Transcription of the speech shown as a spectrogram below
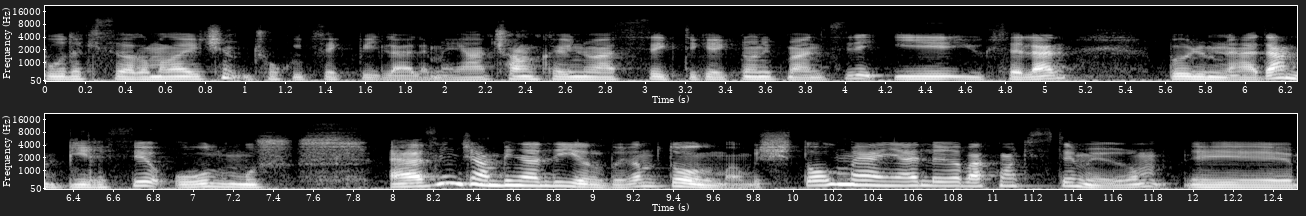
Buradaki sıralamalar için çok yüksek bir ilerleme. Yani Çankaya Üniversitesi Elektronik Mühendisliği iyi yükselen bölümlerden birisi olmuş. Erzincan Binali Yıldırım dolmamış. Dolmayan yerlere bakmak istemiyorum. Ee,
